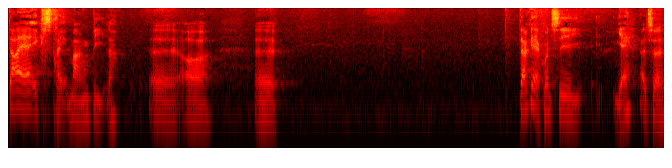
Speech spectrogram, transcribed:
der er ekstremt mange biler, øh, og øh, der kan jeg kun sige ja. Altså,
